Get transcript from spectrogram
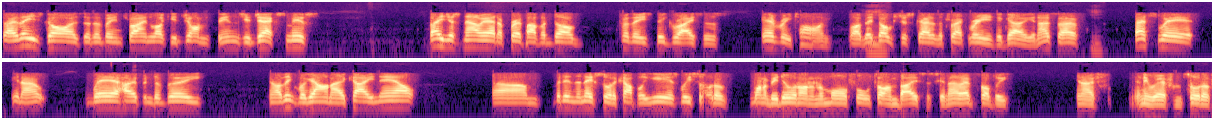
So these guys that have been trained like your John Finns, your Jack Smiths, they just know how to prep up a dog for these big races every time. Like their mm. dogs just go to the track ready to go, you know. So that's where you know we're hoping to be. Know, I think we're going okay now, um, but in the next sort of couple of years, we sort of want to be doing on a more full time basis. You know, have probably you know anywhere from sort of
